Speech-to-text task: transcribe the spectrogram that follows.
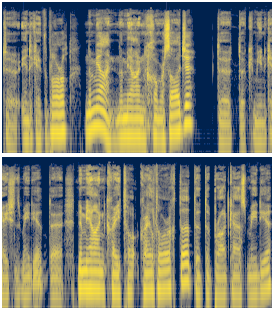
to indicate the plural. Namyan namyan chomersaja. The, the communications media, the Namian Creiltorachta, the, the broadcast media,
